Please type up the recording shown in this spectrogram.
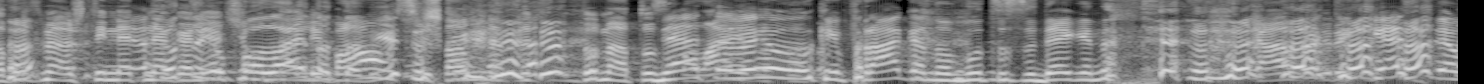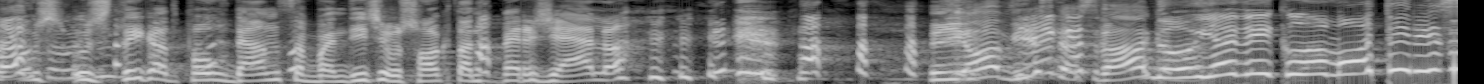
Ta prasme, aš tai net Nu, tai jau negalėčiau palaidota dalyvauti visiškai. du metus. Ne, tave jau kaip ragano būtų sudeginę. Už, už tai, kad Paul Dance bandyčiau šokti ant berželio. Jo, viskas raga. Nauja veikla moteris.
